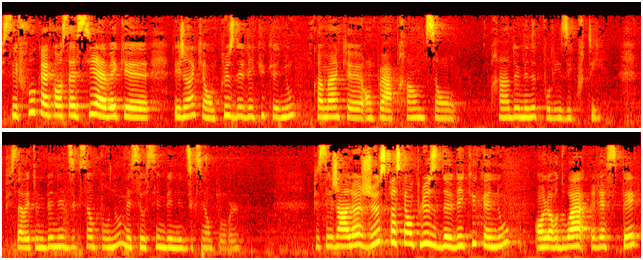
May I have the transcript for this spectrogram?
Puis c'est fou quand on s'assied avec euh, des gens qui ont plus de vécu que nous, comment on peut apprendre si on prend deux minutes pour les écouter. Puis ça va être une bénédiction pour nous, mais c'est aussi une bénédiction pour eux. Puis ces gens-là, juste parce qu'ils ont plus de vécu que nous, on leur doit respect,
